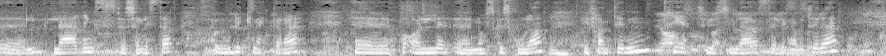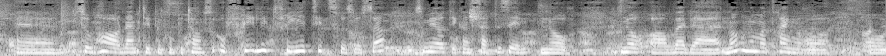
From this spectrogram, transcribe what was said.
eh, læringsspesialister, hodeknekkere, eh, på alle eh, norske skoler i fremtiden. 3000 lærerstillinger betyr det. Eh, som har den typen kompetanse. Og fri, litt frie tidsressurser som gjør at de kan settes inn når, når arbeidet når, når man trenger å, å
